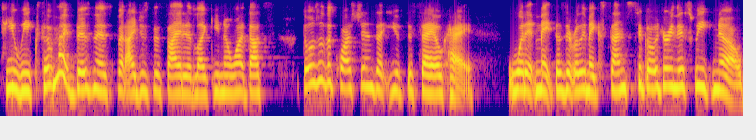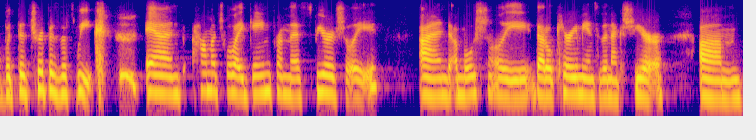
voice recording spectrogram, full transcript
few weeks of my business but i just decided like you know what? That's those are the questions that you have to say okay would it make does it really make sense to go during this week? No but the trip is this week. And how much will i gain from this spiritually and emotionally that'll carry me into the next year? Um,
